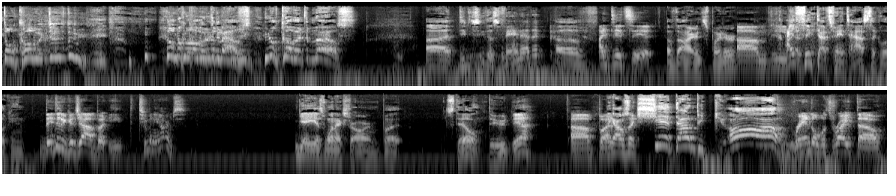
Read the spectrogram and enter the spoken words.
Don't come with Disney. Don't, come with the Disney." mouse. You don't cover the mouse. Uh, did you see this fan edit of I did see it. of the Iron Spider? Um, he I think that's fantastic looking. they did a good job, but he too many arms. Yeah, he has one extra arm, but still, dude. Yeah, uh, but Like I was like, shit, that would be. Oh! Randall was right though.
